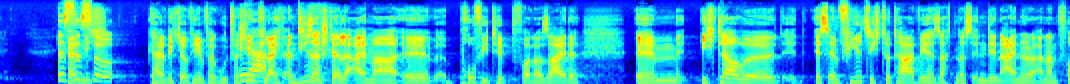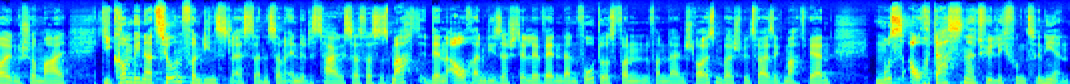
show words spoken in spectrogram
es Kann ist ich, so. kann ich auf jeden Fall gut verstehen. Ja. Vielleicht an dieser Stelle einmal äh, Profi-Tipp von der Seite. Ähm, ich glaube, es empfiehlt sich total, wir sagten das in den ein oder anderen Folgen schon mal, die Kombination von Dienstleistern ist am Ende des Tages das, was es macht. Denn auch an dieser Stelle, wenn dann Fotos von, von deinen Sträußen beispielsweise gemacht werden, muss auch das natürlich funktionieren.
